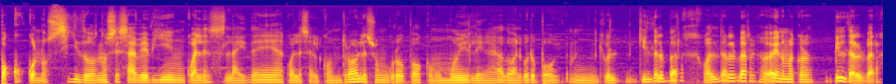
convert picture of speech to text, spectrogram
poco conocidos, no se sabe bien cuál es la idea, cuál es el control, es un grupo como muy ligado al grupo mm, Gildelberg, Waldelberg, ay, no me acuerdo, Bilderberg,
